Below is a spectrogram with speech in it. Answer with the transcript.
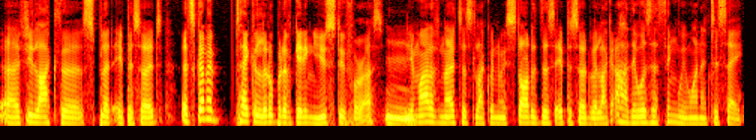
Uh, if you like the split episodes, it's gonna take a little bit of getting used to for us. Mm. You might have noticed, like when we started this episode, we're like, ah, there was a thing we wanted to say.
